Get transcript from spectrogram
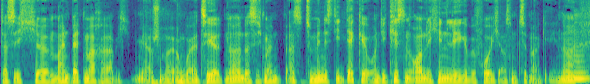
dass ich äh, mein Bett mache, habe ich ja schon mal irgendwo erzählt, ne? dass ich mein, also zumindest die Decke und die Kissen ordentlich hinlege, bevor ich aus dem Zimmer gehe. Ne?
